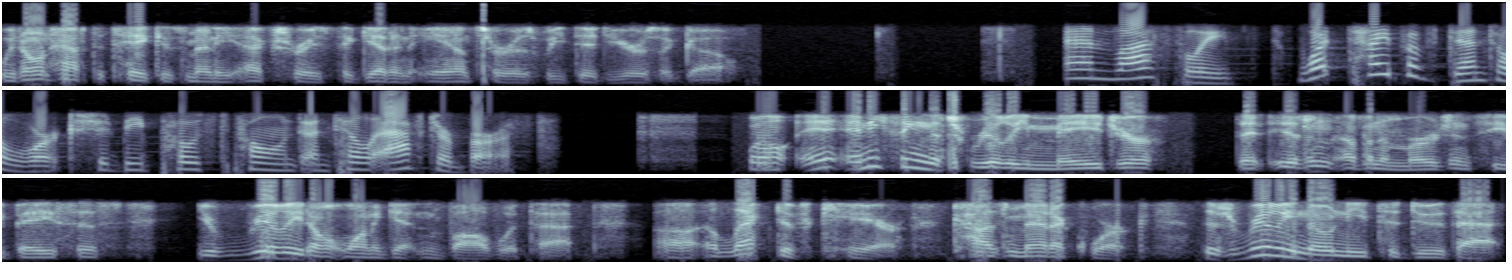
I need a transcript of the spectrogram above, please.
we don't have to take as many X-rays to get an answer as we did years ago. And lastly, what type of dental work should be postponed until after birth? Well, a- anything that's really major that isn't of an emergency basis, you really don't want to get involved with that. Uh, elective care, cosmetic work, there's really no need to do that,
